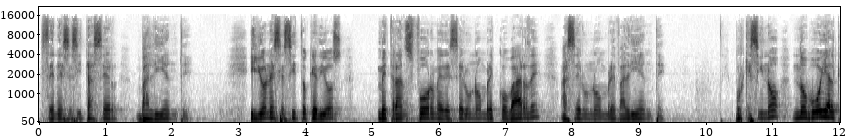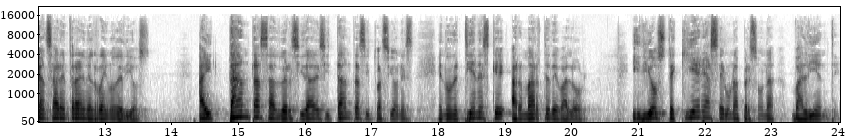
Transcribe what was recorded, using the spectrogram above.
Se necesita ser valiente. Y yo necesito que Dios me transforme de ser un hombre cobarde a ser un hombre valiente. Porque si no, no voy a alcanzar a entrar en el reino de Dios. Hay tantas adversidades y tantas situaciones en donde tienes que armarte de valor y Dios te quiere hacer una persona valiente.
